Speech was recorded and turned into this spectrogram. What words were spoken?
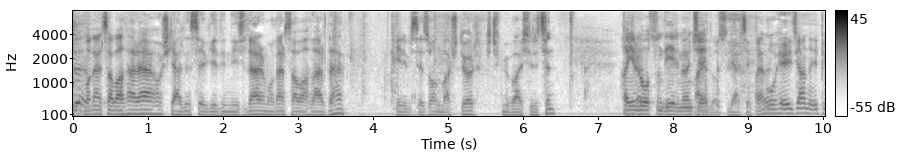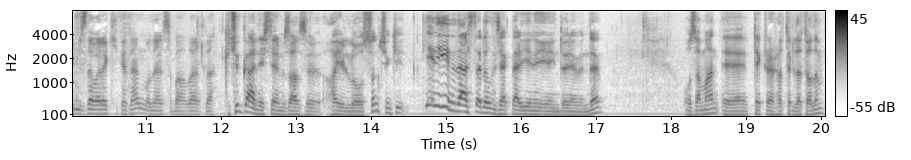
dın. Modern Sabahlar'a hoş geldiniz sevgili dinleyiciler. Modern Sabahlar'da yeni bir sezon başlıyor. Küçük mübaşir için. Hayırlı olsun diyelim önce. Hayırlı olsun gerçekten. O heyecan hepimizde var hakikaten modern sabahlarla. Küçük kardeşlerimiz hazır hayırlı olsun. Çünkü yeni yeni dersler alacaklar yeni yayın döneminde. O zaman e, tekrar hatırlatalım.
